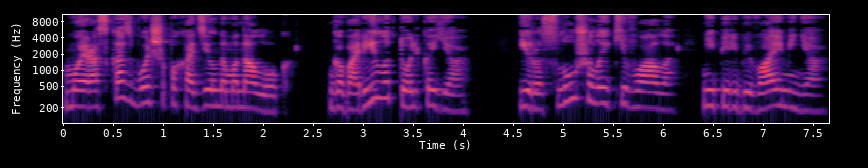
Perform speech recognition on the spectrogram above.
Мой рассказ больше походил на монолог. Говорила только я. Ира слушала и кивала, не перебивая меня.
